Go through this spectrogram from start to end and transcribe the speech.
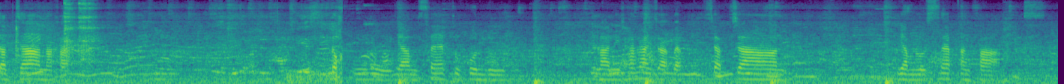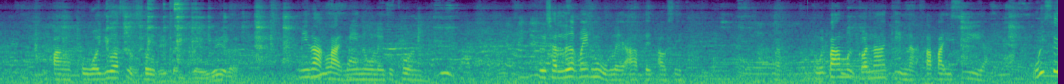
จัดจ้านนะคะดอกโอ้โหยำแซ่บทุกคนดูร้านนี้ท่าทางจะแบบจัดจ้านยำรสแซ่บต่างๆ ปังปัวยั่วสุด Ik ben proberen. ๆมีหลากหลายเมนูเลยทุกคน คือฉันเลือกไม่ถูกเลยอะเป็นเอาสิ แบบโอ้ยปลาหมึกก็น่ากินอะปลาปาอิซี่อะ อุ้ยซี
